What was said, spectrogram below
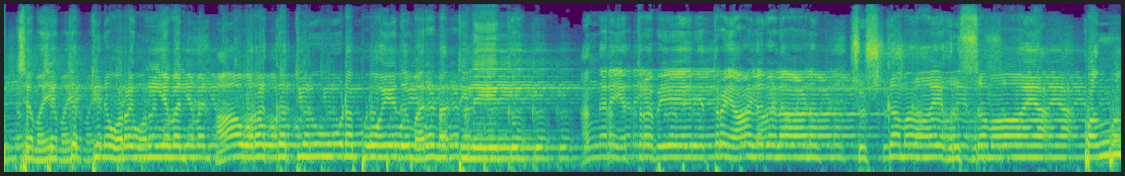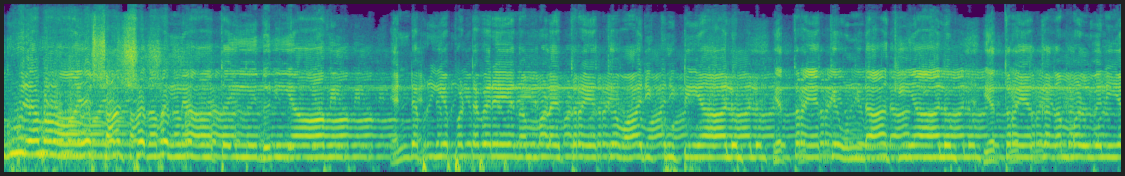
ഉച്ചമയക്കത്തിന് ഉറങ്ങിയവൻ ആ ഉറക്കത്തിലൂടെ പോയത് മരണത്തിലേക്ക്. അങ്ങനെ എത്ര പേർ എത്ര ആളുകളാണ് ശുഷ്കമായ ഹൃസ്വമായ പങ്കുരമായ ശാശ്വതമല്ലാത്ത ഈ ദുനിയാവിൽ. എന്റെ പ്രിയപ്പെട്ടവരെ നമ്മൾ എത്രയൊക്കെ വാരിക്കൂട്ടിയാലും എത്രയൊക്കെ ഉണ്ടാക്കിയാലും എത്രയൊക്കെ നമ്മൾ വലിയ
